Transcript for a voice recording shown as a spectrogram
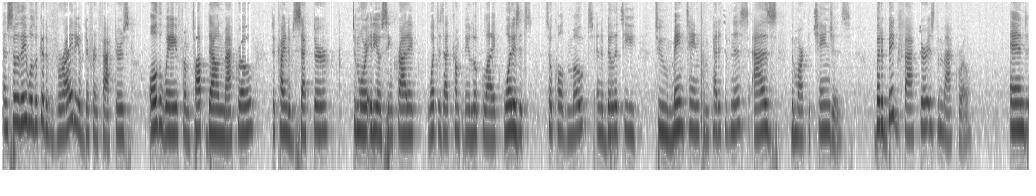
And so they will look at a variety of different factors, all the way from top-down macro to kind of sector to more idiosyncratic. What does that company look like? What is its so-called moat and ability to maintain competitiveness as the market changes? But a big factor is the macro. And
